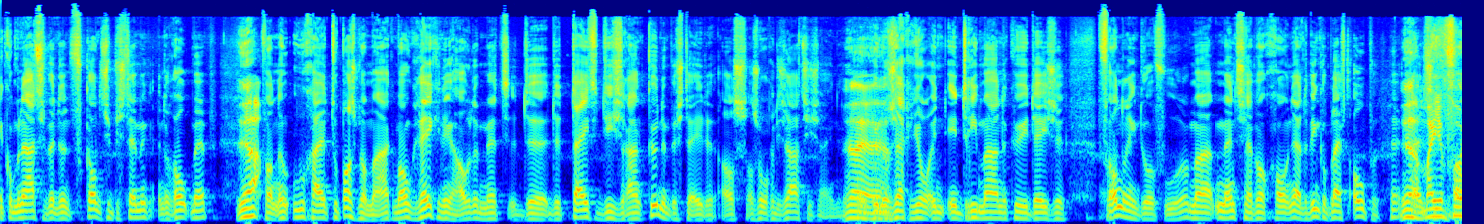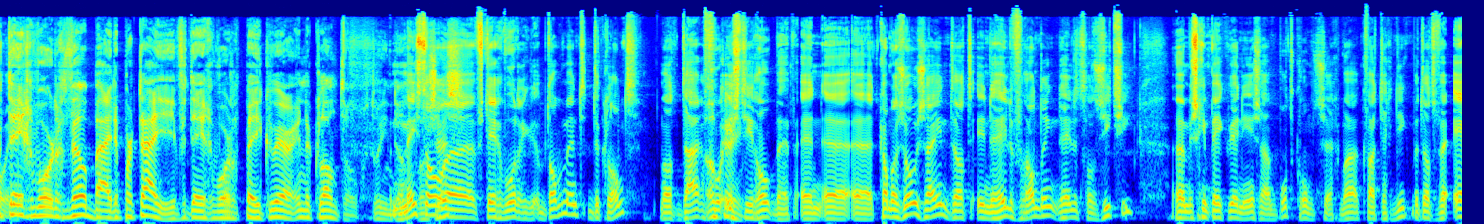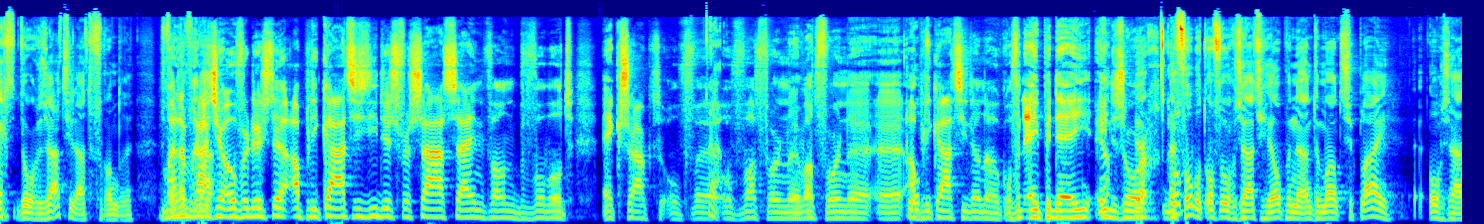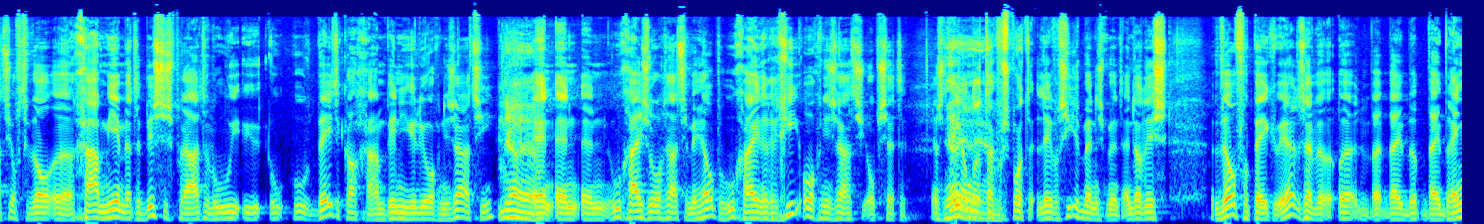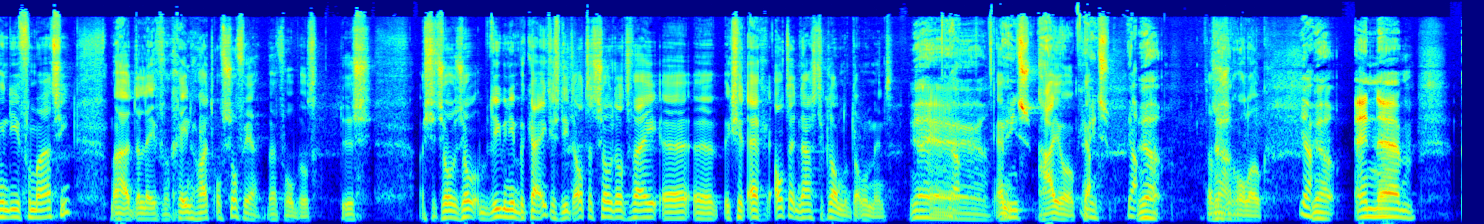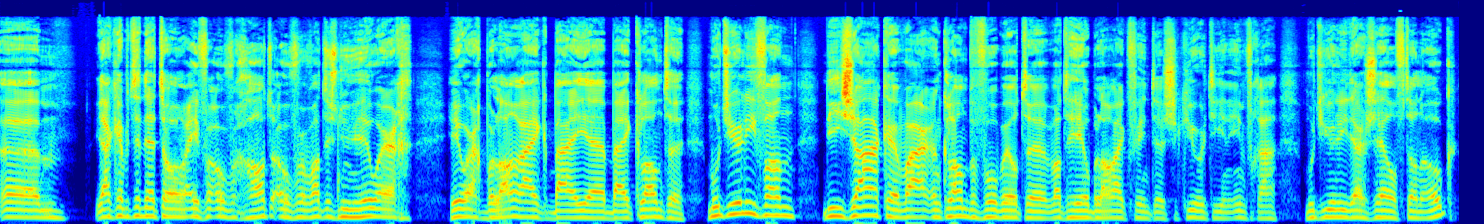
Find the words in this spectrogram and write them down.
in combinatie met een vakantiebestemming, een roadmap. Van hoe ga je het toepasbaar maken, maar ook rekening houden met de, de tijd die ze eraan kunnen besteden als, als organisatie zijn. Ja, ja, kunnen zeggen, joh, in, in drie maanden kun je deze verandering doorvoeren. Maar mensen hebben ook gewoon, ja, de winkel blijft open. Hè, ja, maar je vertegenwoordigt wel beide partijen. Je vertegenwoordigt PQR en de klant ook. Meestal uh, vertegenwoordig ik op dat moment de klant. Want daarvoor is die roadmap. En uh, uh, het kan maar zo zijn dat in de hele verandering, de hele transitie, uh, misschien PQR niet eens aan bod komt, zeg maar, qua techniek, maar dat we echt de organisatie laten veranderen. Maar dan praat je over dus de applicaties die dus versaasd zijn van bijvoorbeeld Exact of, ja. of wat voor een, wat voor een applicatie dan ook. Of een EPD in de zorg. Ja, bijvoorbeeld of de organisatie helpen naar een demand supply organisatie. Oftewel, uh, ga meer met de business praten hoe, hoe, hoe het beter kan gaan binnen jullie organisatie. Ja, ja. En, en, en hoe ga je zo'n organisatie mee helpen? Hoe ga je een regieorganisatie opzetten? Dat is een heel andere tak van sport, leveranciersmanagement. En dat is wel voor PQR. Daar zijn we, uh, bij, bij brengen die informatie. Maar daar leveren we geen hard of software bijvoorbeeld. Dus als je het sowieso op die manier bekijkt, is het niet altijd zo dat wij. Uh, ik zit eigenlijk altijd naast de klant op dat moment. Ja, ja, ja. ja. En Eens. Hajo ook. Ja. Eens. Ja. Dat is een rol ook. Ja. ja. En um, Um, ja, ik heb het er net al even over gehad. Over wat is nu heel erg, heel erg belangrijk bij, uh, bij klanten. Moeten jullie van die zaken waar een klant bijvoorbeeld uh, wat heel belangrijk vindt, uh, security en infra, moeten jullie daar zelf dan ook?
